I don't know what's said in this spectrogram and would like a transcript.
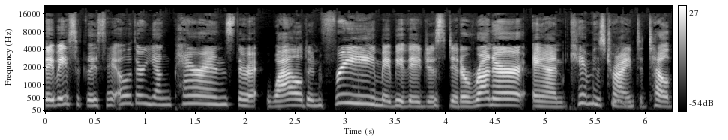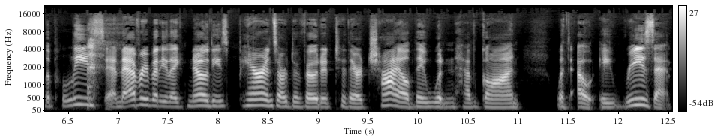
They basically say, oh, they're young parents, they're wild and free. Maybe they just did a runner. And Kim is trying to tell the police and everybody, like, no, these parents are devoted to their child. They wouldn't have gone without a reason.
